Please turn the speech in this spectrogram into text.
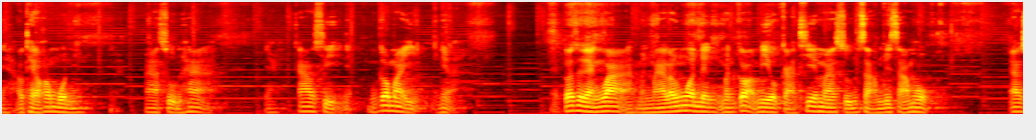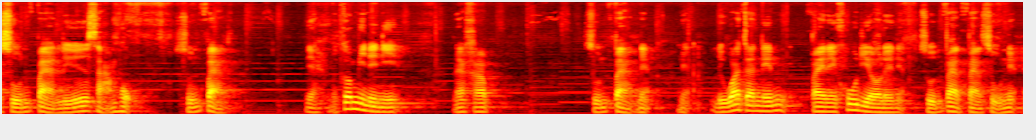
เนี่ยเอาแถวข้างบน มา05เนี่ย94เนี่ยมันก็มาอีกเนี่ยก็แสดงว่ามันมาแล้วงวดหนึ่งมันก็มีโอกาสที่จะมา 03 หรือ 36อ่า08 หรือ 36 08เนี่ยมันก็มีในนี้นะครับ 08เนี่ยเนี่ยหรือว่าจะเน้นไปในคู่เดียวเลยเนี่ย0880เนี่ย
